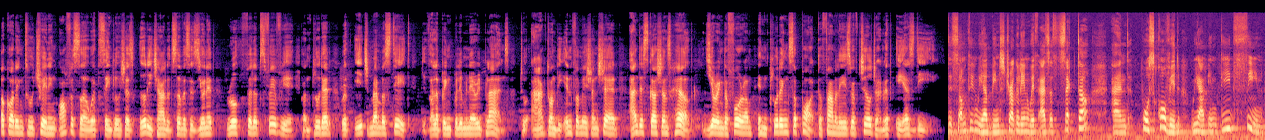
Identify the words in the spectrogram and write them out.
according to training officer with St. Lucia's Early Childhood Services Unit, Ruth Phillips Favrier, concluded with each member state developing preliminary plans to act on the information shared and discussions held during the forum, including support to families with children with ASD. It's something we have been struggling with as a sector, and post COVID, we have indeed seen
